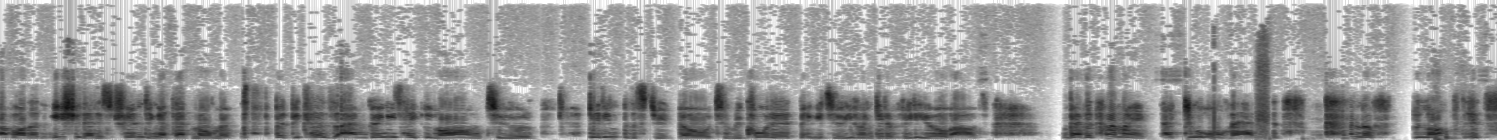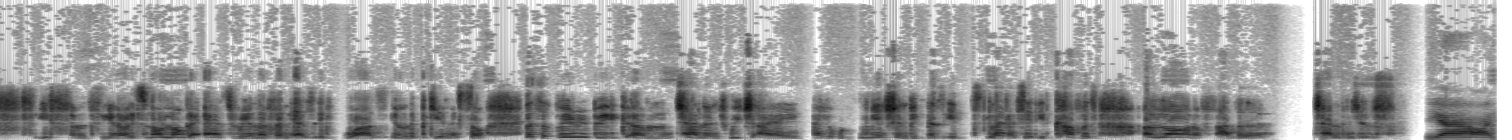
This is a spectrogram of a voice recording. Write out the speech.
about an issue that is trending at that moment. But because I'm going to take long to get into the studio, to record it, maybe to even get a video out, by the time I, I do all that, it's kind of lost its essence. You know, it's no longer as relevant as it was in the beginning. So that's a very big um, challenge, which I, I would mention because it, like I said, it covers a lot of other challenges. Yeah, I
